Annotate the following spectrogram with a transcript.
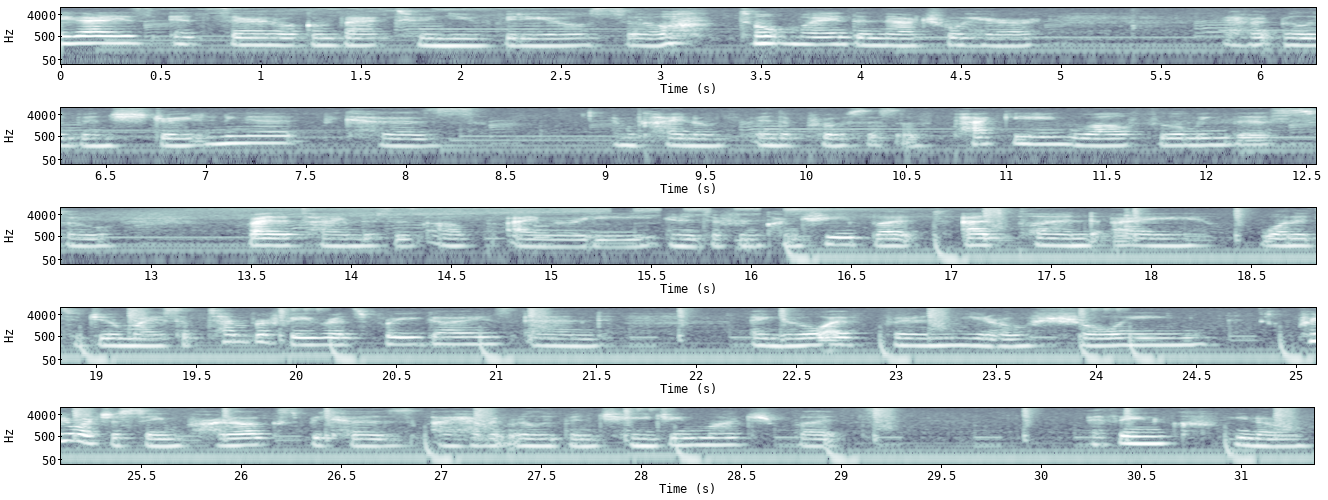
Hey guys, it's Sera and welcome back to a new video. So don't mind the natural hair. I haven't really been straightening it because I'm kind of in the process of packing while filming this. So by the time this is up, I'm already in a different country. But as planned, I wanted to do my September favorites for you guys. And I know I've been, you know, showing pretty much the same products because I haven't really been changing much. But I think, you know,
